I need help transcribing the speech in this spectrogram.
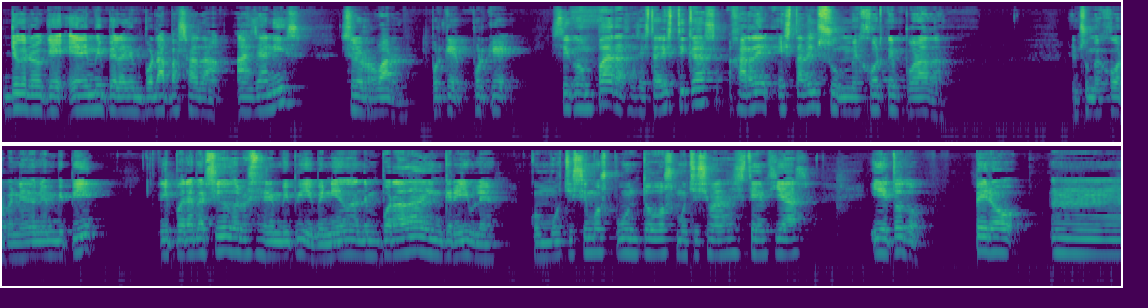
Yo creo que el MVP de la temporada pasada a Janis se lo robaron. ¿Por qué? Porque si comparas las estadísticas, Harden estaba en su mejor temporada. En su mejor, venía de un MVP y podría haber sido dos veces el MVP. Venía de una temporada increíble con muchísimos puntos, muchísimas asistencias y de todo. Pero mmm,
